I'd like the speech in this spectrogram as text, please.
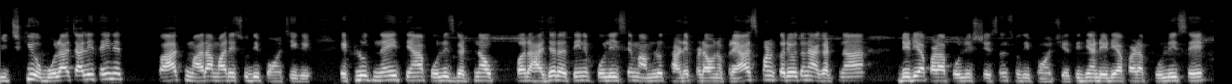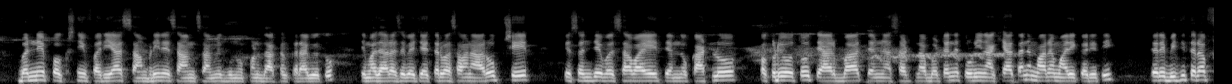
બીચક્યો, બોલાચાલી થઈને વાત મારામારી સુધી પહોંચી ગઈ. એટલું જ નહીં, ત્યાં પોલીસ ઘટના ઉપર હાજર હતી અને પોલીસે મામલો થાળે પડાવવાનો પ્રયાસ પણ કર્યો હતો અને આ ઘટના ડેડિયાપાડા પોલીસ સ્ટેશન સુધી પહોંચી હતી. જ્યાં ડેડિયાપાડા પોલીસે બંને પક્ષની ફરિયાદ સાંભળીને સામ સામે ગુનો પણ દાખલ કરાવ્યો હતો. તેમાં ધારાસભ્ય ચેતર વસાવાનો આરોપ છે કે સંજય વસાવાએ તેમનો કાટલો પકડ્યો હતો, ત્યારબાદ તેમના શર્ટના બટનને તોડી નાખ્યા હતા અને મારામારી કરી હતી. ત્યારે બીજી તરફ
